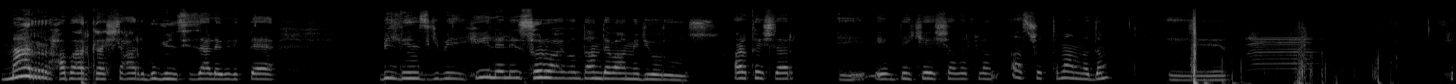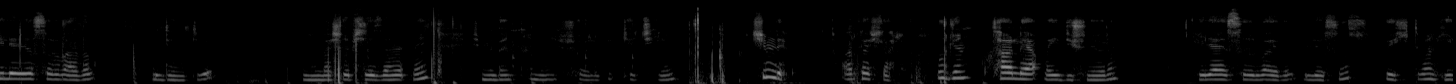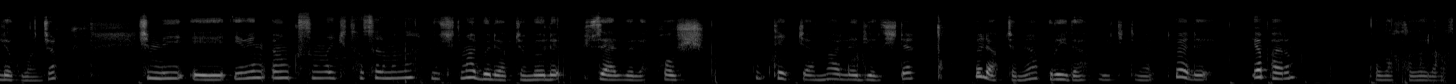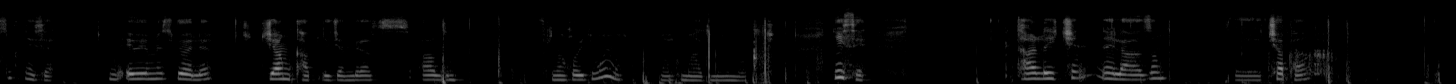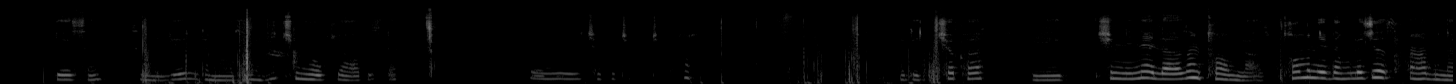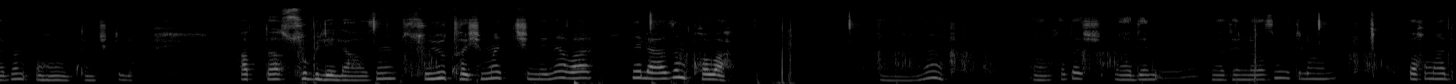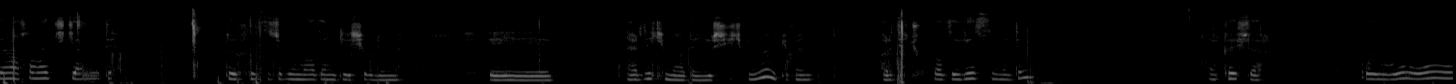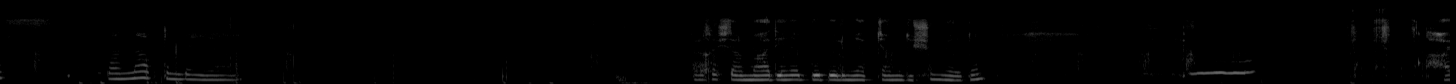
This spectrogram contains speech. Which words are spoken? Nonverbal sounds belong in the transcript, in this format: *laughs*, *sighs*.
Merhaba arkadaşlar. Bugün sizlerle birlikte bildiğiniz gibi hileli survival'dan devam ediyoruz. Arkadaşlar e, evdeki eşyaları falan az çok tamamladım. E, hileli survival bildiğiniz gibi. Hmm, Başka bir şey zannetmeyin. Şimdi ben hemen şöyle bir geçeyim. Şimdi arkadaşlar bugün tarla yapmayı düşünüyorum. Hile survival biliyorsunuz. Büyük ihtimal hile kullanacağım. Şimdi e, evin ön kısmındaki tasarımını büyük ihtimal böyle yapacağım. Böyle güzel böyle hoş. Tek camla hallediyoruz işte. Böyle yapacağım ya. Burayı da büyük ihtimal böyle yaparım. Allah kadarıyla basın. Neyse. Şimdi evimiz böyle. Cam kaplayacağım biraz. Aldım. Fırına koydum ama malzeme olmadığı için. Neyse. Tarla için ne lazım? Ee, çapa. Gel sen. De gel de malzeme hiç mi yok ya bizde? Ee, çapa çapa çapa. Hah. Hadi çapa. Ee, şimdi ne lazım? Tohum lazım. Tohumu nereden bulacağız? Aha bunlardan. Aha bir tane çıktı bile. Hatta su bile lazım. Suyu taşımak için de ne var? Ne lazım? Kova. Ana. Arkadaş maden maden lazım mıydı lan? Bak maden aklıma hiç gelmedi. Dur hızlıca bir maden girişi bulayım ben. Ee, nerede ki maden girişi hiç bilmiyorum ki ben. Harita çok fazla gezmedim. Arkadaşlar. Of. Lan ne yaptım ben ya? Arkadaşlar madene bu bölüm yapacağımı düşünmüyordum.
